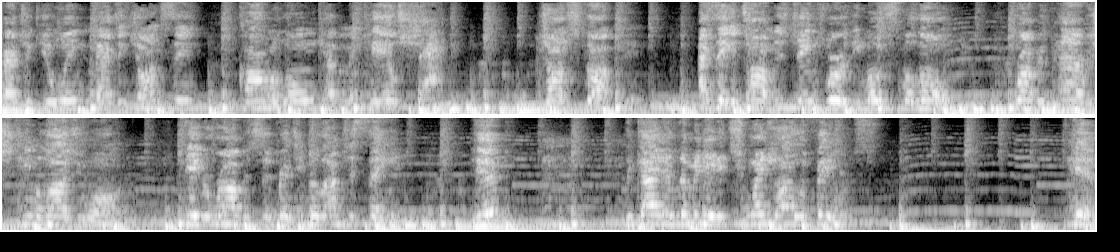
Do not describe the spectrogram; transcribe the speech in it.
Patrick Ewing, Magic Johnson, Karl Malone, Kevin McHale, Shaq, John Stockton, Isiah Thomas, James Worthy, Moses Malone, Robert Parish, Keem Olajuwon, David Robinson, Reggie Miller. I'm just saying. Him, the guy that eliminated 20 Hall of Famers. Him.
